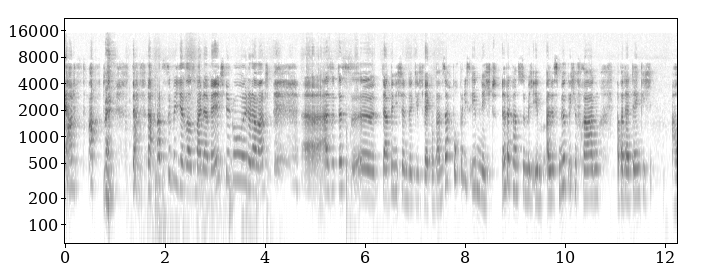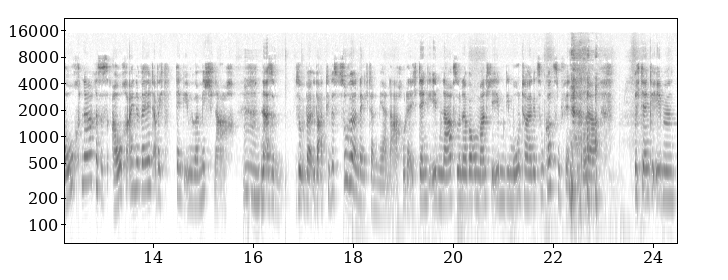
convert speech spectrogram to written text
ernsthaft, dafür hast du mich jetzt aus meiner Welt hier geholt oder was? Äh, also das, äh, da bin ich dann wirklich weg. Und beim Sachbuch bin ich es eben nicht. Ne? Da kannst du mich eben alles Mögliche fragen, aber da denke ich auch nach, es ist auch eine Welt, aber ich denke eben über mich nach. Mhm. Na, also so über, über aktives Zuhören denke ich dann mehr nach. Oder ich denke eben nach, so, na, warum manche eben die Montage zum Kotzen finden. Oder ich denke eben,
